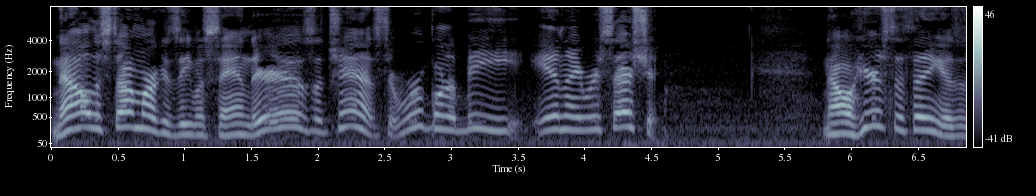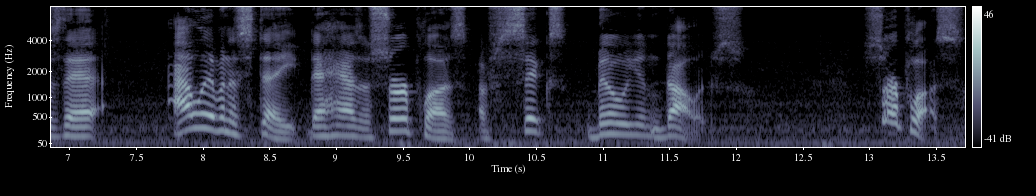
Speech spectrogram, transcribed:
Now the stock market is even saying there is a chance that we're going to be in a recession. Now here's the thing is, is that I live in a state that has a surplus of $6 billion. Surplus.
